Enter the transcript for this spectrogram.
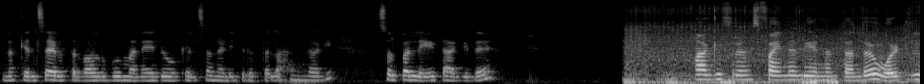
ಇನ್ನು ಕೆಲಸ ಇರುತ್ತಲ್ವ ಅವ್ರಿಗೂ ಮನೆಯದು ಕೆಲಸ ನಡೀತಿರುತ್ತಲ್ಲ. ಹಾಗಾಗಿ ಸ್ವಲ್ಪ ಲೇಟ್ ಆಗಿದೆ. ಹಾಗೆ ಫ್ರೆಂಡ್ಸ್ ಫೈನಲಿ ಏನಂತಂದರೆ ಹೊರಟ್ವಿ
